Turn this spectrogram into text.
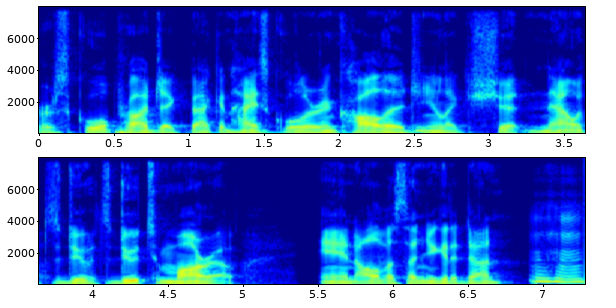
or a school project back in high school or in college and you're like, shit, now it's due. It's due tomorrow. And all of a sudden you get it done, Mm-hmm.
